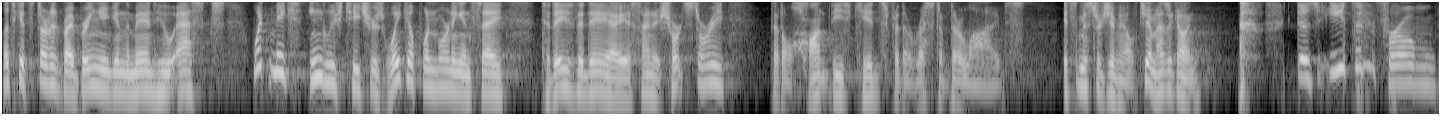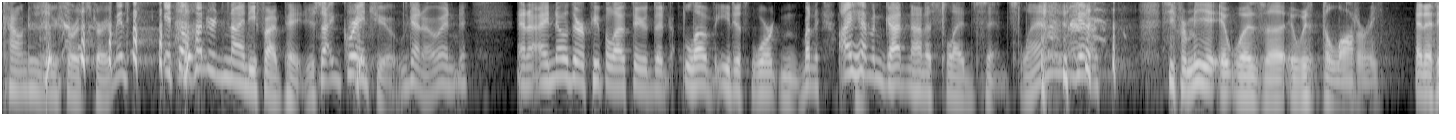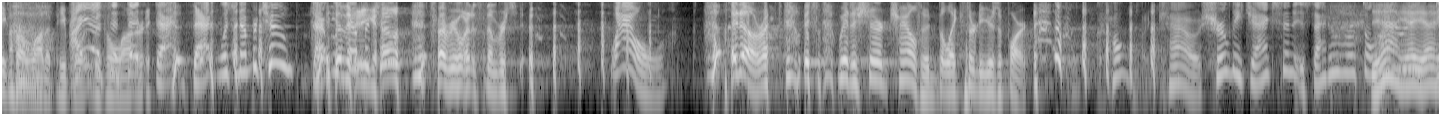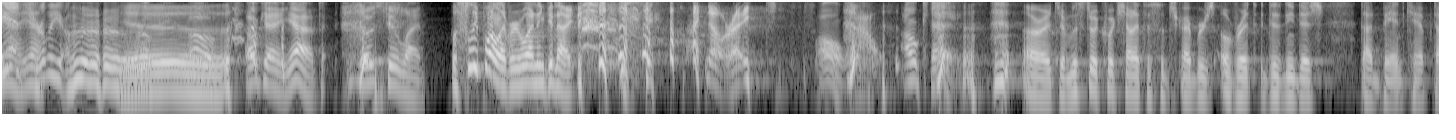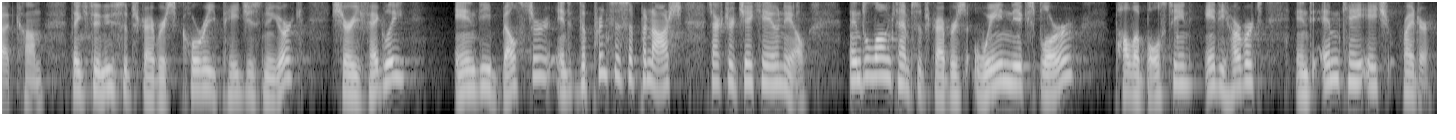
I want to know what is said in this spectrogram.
Let's get started by bringing in the man who asks, what makes English teachers wake up one morning and say, today's the day I assign a short story that'll haunt these kids for the rest of their lives? It's Mr. Jim Hill. Jim, how's it going? Does Ethan Frome count as a short story? I mean, it's 195 pages. I grant you, you know, and and I know there are people out there that love Edith Wharton, but I haven't gotten on a sled since. Len, you know. See, for me, it was uh, it was the lottery, and I think for a lot of people, it was the lottery. That, that, that was number two. That was there number you two. go. For everyone, it's number two. Wow. I know, right? It's we had a shared childhood, but like 30 years apart. Holy cow. Shirley Jackson? Is that who wrote the Yeah, lottery? yeah, yeah, yeah, yeah. Shirley. Oh, oh, okay. Yeah. Those two, Len. well, sleep well, everyone, and good night. I know, right? Jesus. Oh, wow. Okay. All right, Jim. Let's do a quick shout out to subscribers over at DisneyDish.bandcamp.com. Thanks to new subscribers Corey Pages, New York, Sherry Fegley, Andy Belster, and the Princess of Panache, Dr. J.K. O'Neill, and longtime subscribers Wayne the Explorer, Paula Bolstein, Andy Harbert, and MKH Writer.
